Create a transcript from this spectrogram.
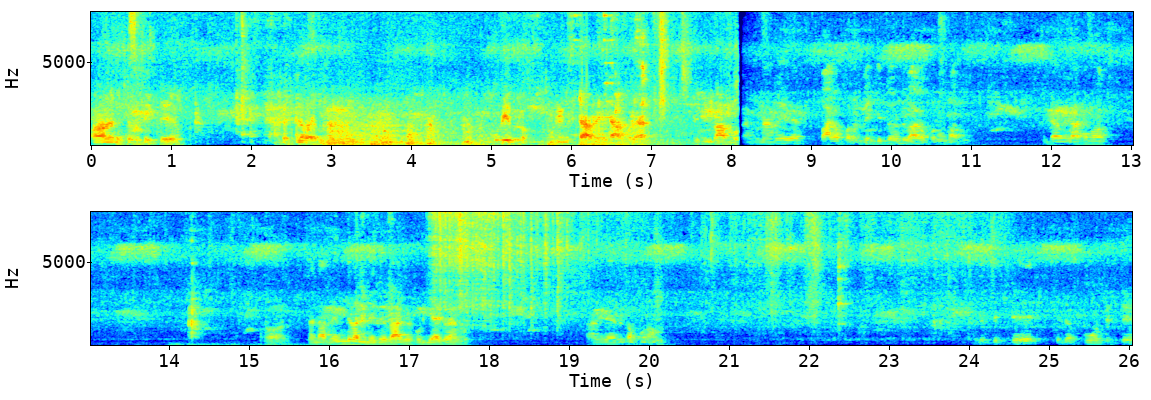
பால் எடுத்து விட்டுட்டு அடுப்பில் வச்சு மூடி விடும் கூட திரும்பி பார்ப்போம் நாங்கள் இதை பார்க்க போகிறோம் வெஞ்சு தோண்டு பார்க்க போகிறோம் பார்ப்போம் காட்டுமா ஓ நல்லா வெந்து வந்து பார்க்க குடிக்காதுறாங்க நாங்கள் எடுக்க போகிறோம் எடுத்துட்டு இதை போட்டுட்டு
